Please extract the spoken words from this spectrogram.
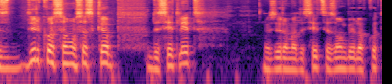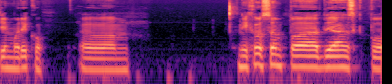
z dirko sem vse skup deset let, oziroma deset sezon bi lahko temu rekel. Um, nehal sem pa dejansko po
